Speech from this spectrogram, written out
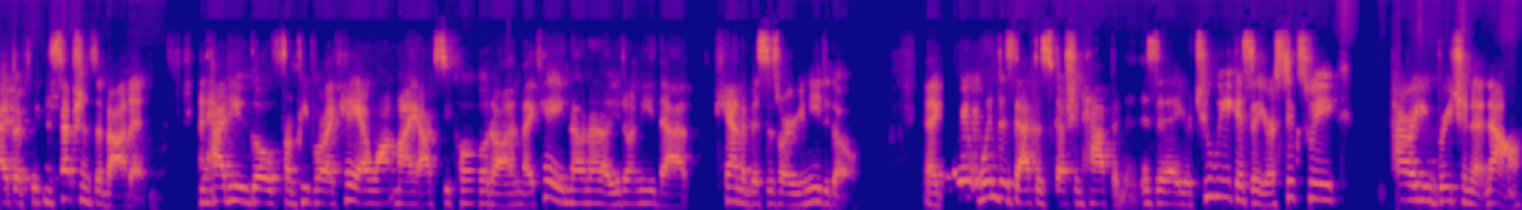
type of preconceptions about it. And how do you go from people like, hey, I want my oxycodone, like, hey, no, no, no, you don't need that. Cannabis is where you need to go. Like, when does that discussion happen? Is it your two week? Is it your six week? How are you breaching it now?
